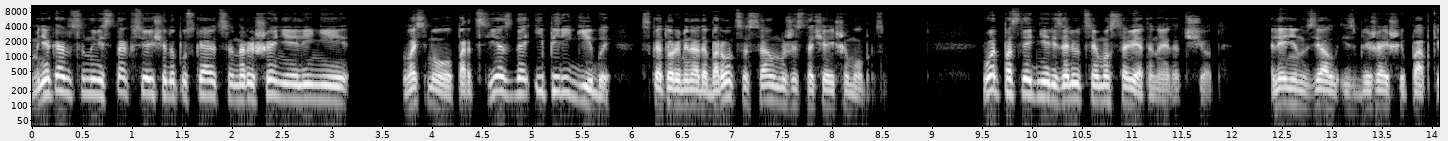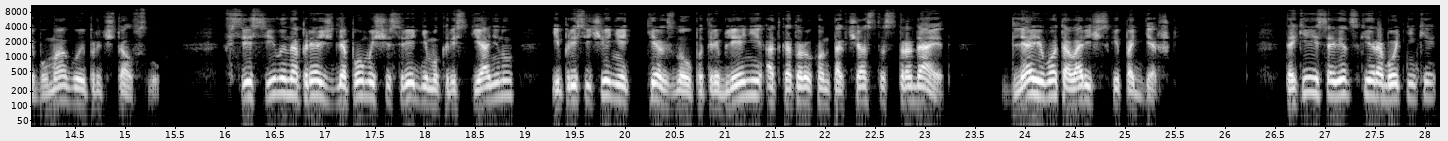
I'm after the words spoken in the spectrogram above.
мне кажется, на местах все еще допускаются нарушения линии восьмого партсъезда и перегибы, с которыми надо бороться самым жесточайшим образом. Вот последняя резолюция Моссовета на этот счет. Ленин взял из ближайшей папки бумагу и прочитал вслух. все силы напрячь для помощи среднему крестьянину и пресечения тех злоупотреблений, от которых он так часто страдает, для его товарищеской поддержки. Такие советские работники,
